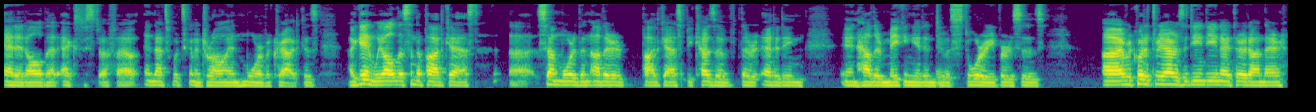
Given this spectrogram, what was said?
edit all that extra stuff out, and that's what's gonna draw in more of a crowd. Because again, we all listen to podcasts, uh, some more than other podcasts because of their editing and how they're making it into a story versus uh, I recorded three hours of D and D and I throw it on there.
